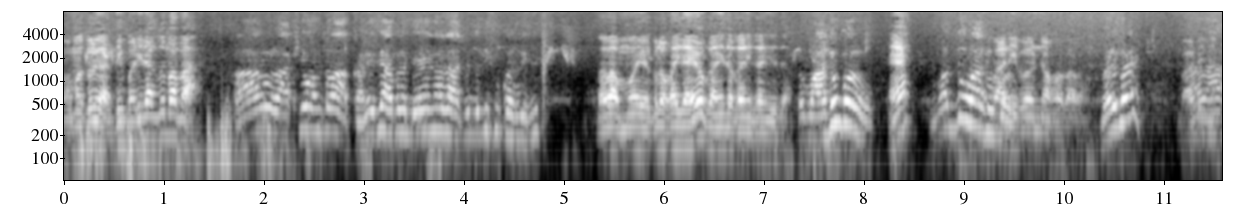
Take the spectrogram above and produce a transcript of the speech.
આમાં થોડી હળદી પડી રાખજો બાપા. સારું રાખ્યું આમ તો ઘણી છે આપણે બે ને રાખ્યું બધી શું કરવી છે? બાબા હું એકલો ખાઈ જાય ઘણી તો ઘણી કરી દીધા તો વાંધું કરું. હે? બધું વાંધું પર નાખો બરાબર? બારી આ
